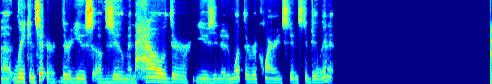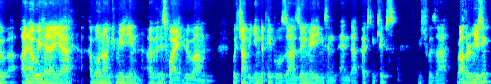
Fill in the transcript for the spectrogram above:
uh, reconsider their use of Zoom and how they're using it and what they're requiring students to do in it. Uh, I know we had a, uh, a well-known comedian over this way who um, was jumping into people's uh, Zoom meetings and, and uh, posting clips, which was uh, rather amusing.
